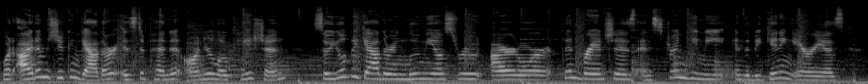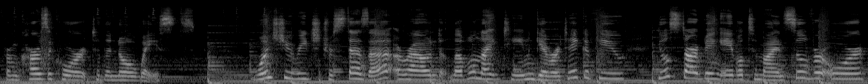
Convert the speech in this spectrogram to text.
What items you can gather is dependent on your location, so you'll be gathering Lumiose root, iron ore, thin branches, and stringy meat in the beginning areas from Karzakor to the Null Wastes. Once you reach Tristeza, around level 19, give or take a few, you'll start being able to mine silver ore,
